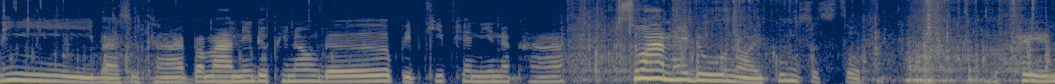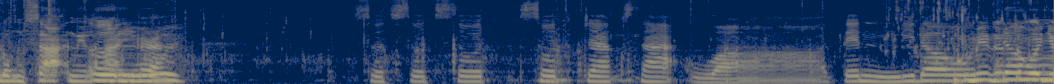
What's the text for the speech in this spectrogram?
นี่บาทสุดท้ายประมาณนี้เด้อพี่น้องเด้อปิดคลิปแค่นี้นะคะสว่านให้ดูหน่อยกุ้งสดสดเทลงสระนี่เออไอ้นี่เลล่ะยสดสดสด สดจากสระว้าเต้นดีโดมีแต่ตัวโย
